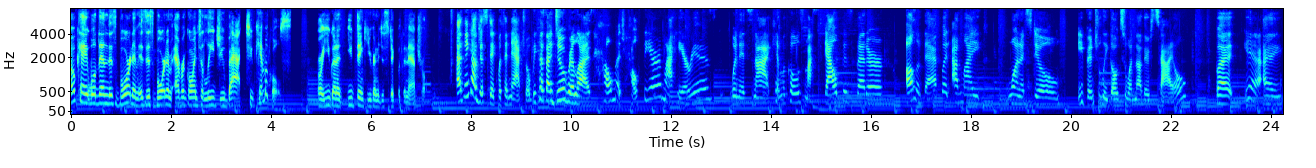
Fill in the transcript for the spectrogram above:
Okay, well then, this boredom is this boredom ever going to lead you back to chemicals, or are you gonna you think you're gonna just stick with the natural? I think I'll just stick with the natural because I do realize how much healthier my hair is when it's not chemicals. My scalp is better, all of that. But I might want to still eventually go to another style. But yeah, I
